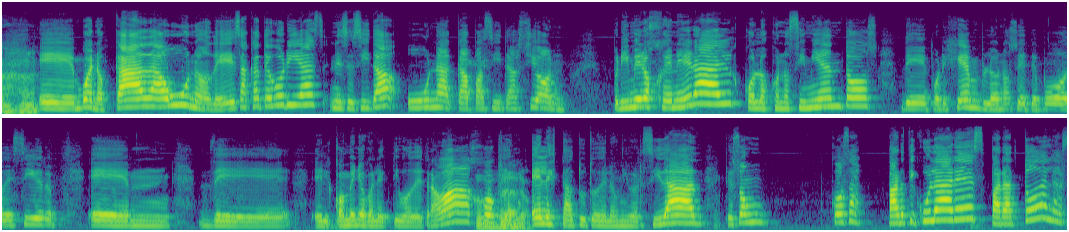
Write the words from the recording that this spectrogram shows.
Ajá. Eh, bueno, cada uno de esas categorías necesita una capacitación primero general, con los conocimientos de, por ejemplo, no sé, te puedo decir, eh, de el convenio colectivo de trabajo, Mm, claro. el estatuto de la universidad, que son cosas particulares para todas las,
